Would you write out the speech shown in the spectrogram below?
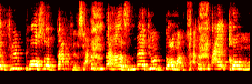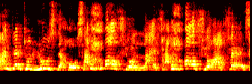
Every pulse of darkness uh, that has made you dormant, uh, I command them to lose the hold uh, of your life, of your affairs,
